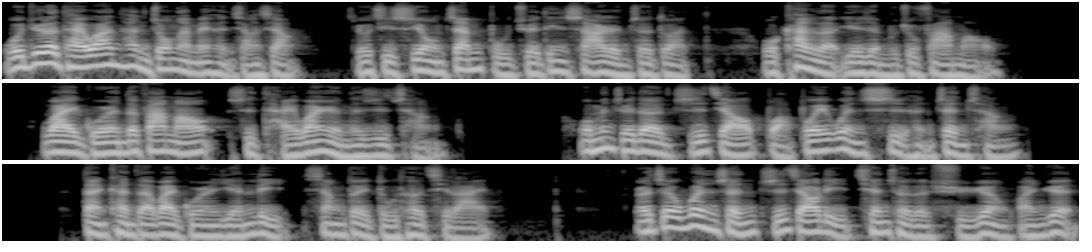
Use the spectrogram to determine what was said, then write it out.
我觉得台湾和中南美很相像，尤其是用占卜决定杀人这段。我看了也忍不住发毛。外国人的发毛是台湾人的日常。我们觉得指角、把杯、问事很正常，但看在外国人眼里，相对独特起来。而这问神指角里牵扯的许愿还愿，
